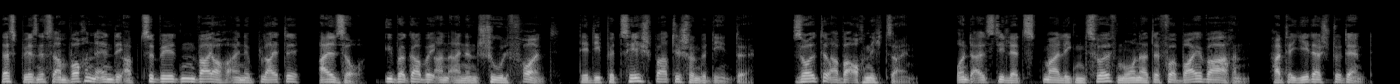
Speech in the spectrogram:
Das Business am Wochenende abzubilden war auch eine Pleite, also, Übergabe an einen Schulfreund, der die PC-Sparte schon bediente. Sollte aber auch nicht sein. Und als die letztmaligen zwölf Monate vorbei waren, hatte jeder Student,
